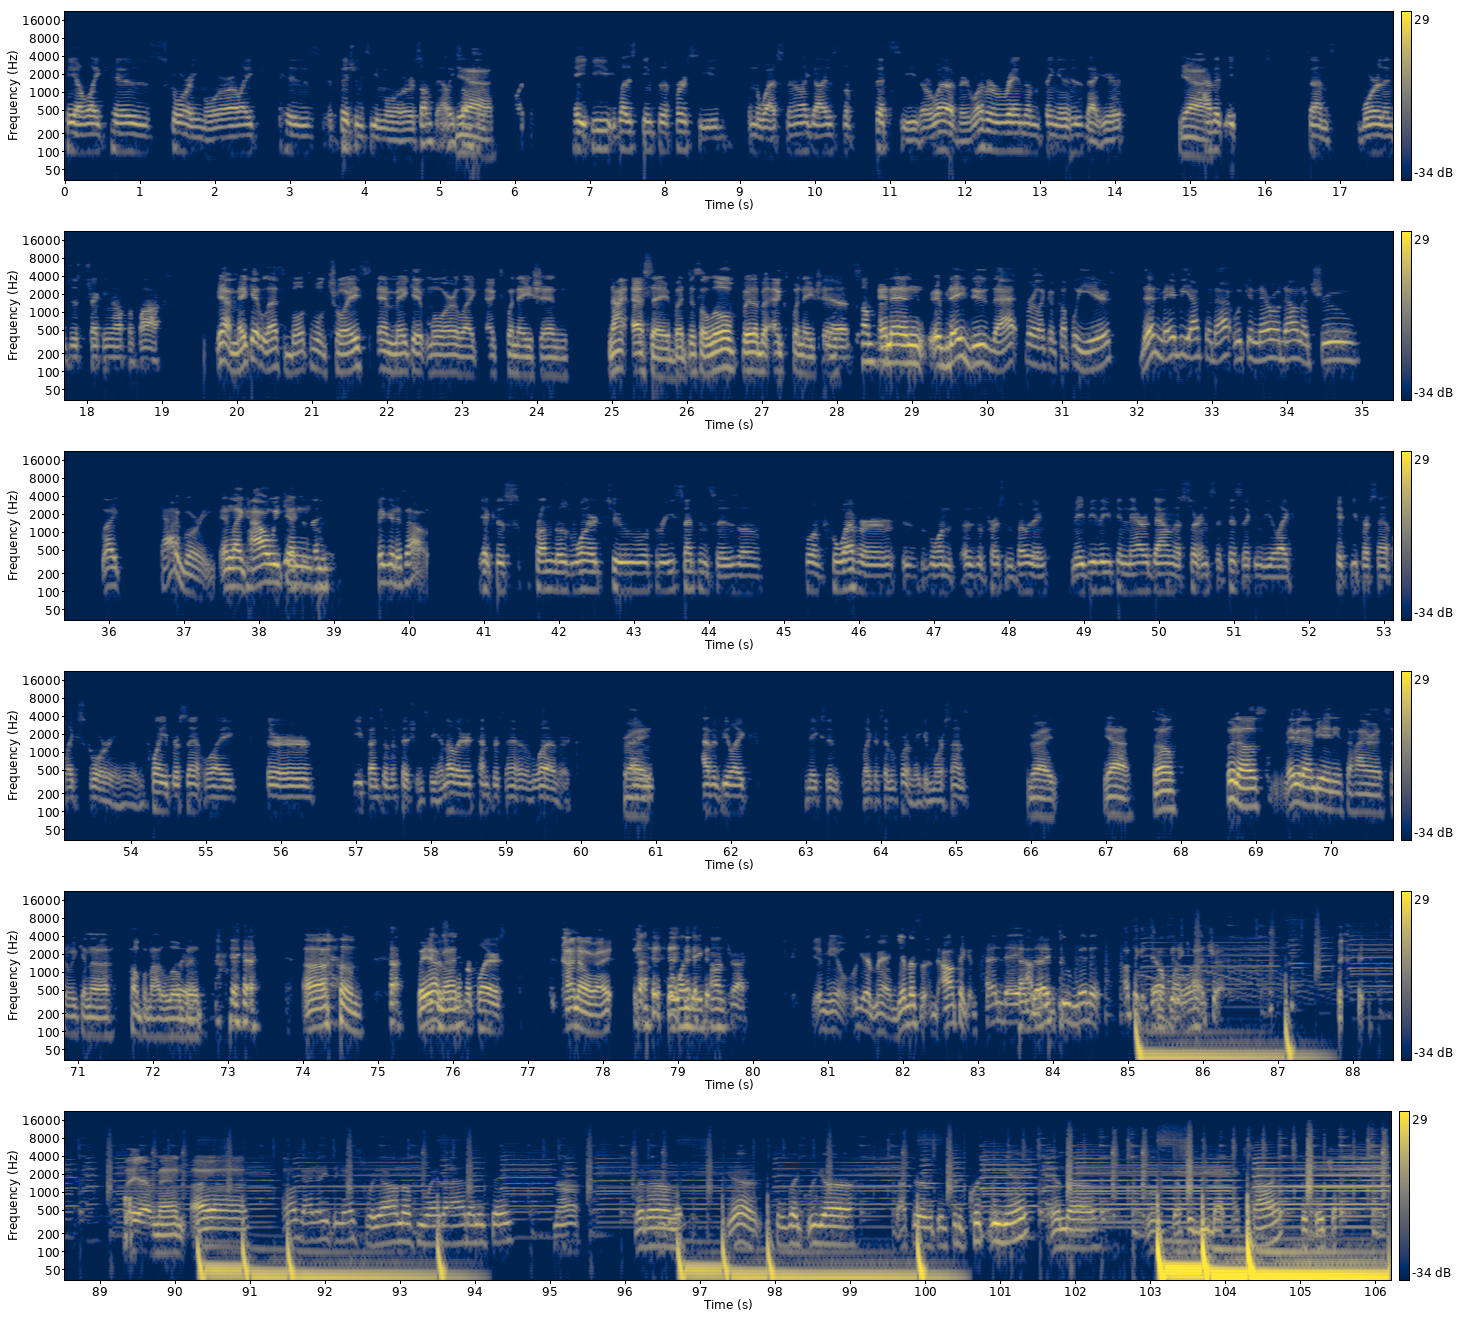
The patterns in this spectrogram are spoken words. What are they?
hey, I like his scoring more, or I like his efficiency more, or something. At least something. Yeah. hey, he led his team to the first seed in the West, and the other guy's the fifth seed or whatever, whatever random thing it is that year. Yeah. Have it make sense more than just checking off a box. Yeah, make it less multiple choice and make it more like explanation, not essay, but just a little bit of an explanation. Yeah, something. And then if they do that for like a couple years, then maybe after that we can narrow down a true like category and like how we yeah, then, figure this out. yeah, because from those one or two, three sentences of of whoever is the one is the person voting, maybe you can narrow down a certain statistic and be like fifty percent like scoring and twenty percent like their defensive efficiency, another ten percent of whatever. Right. and have it be like makes it like I said before, make it more sense. Right. Yeah. So who knows? Maybe the NBA needs to hire us so we can uh help them out a little Oh, yeah. bit. Um, but yeah, man. former players. I know, right? the one day contract. Give me a we'll get man. Give us. A, I'll take a ten day. 10 I'll day? take a two minute. I'll take a two off minute contract. but yeah, man. I uh, I don't got anything else for you. I don't know if you wanted to add anything, No. but um, yeah, seems like we uh got through everything pretty quickly here, and uh, we'll definitely be back next time. Appreciate y'all.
